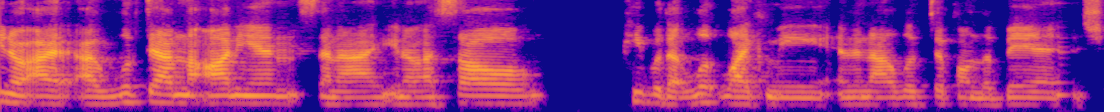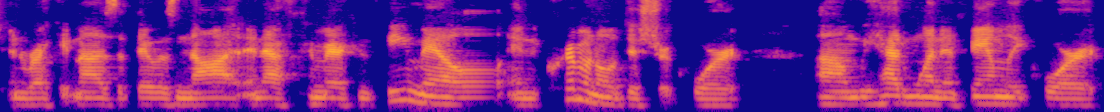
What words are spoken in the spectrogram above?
you know, I, I looked out in the audience and I, you know, I saw people that looked like me. And then I looked up on the bench and recognized that there was not an African American female in criminal district court. Um, we had one in family court,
